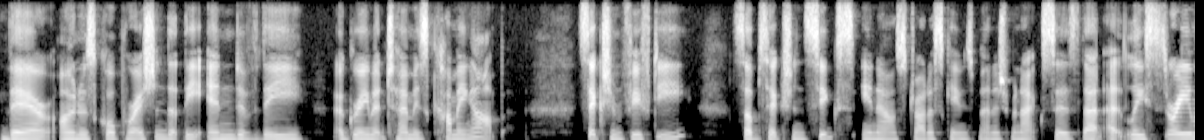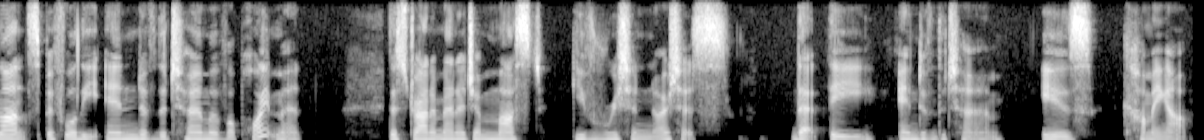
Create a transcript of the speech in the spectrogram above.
their owners corporation that the end of the agreement term is coming up. Section 50, subsection 6 in our Strata Schemes Management Act says that at least three months before the end of the term of appointment, the strata manager must give written notice that the end of the term is coming up.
